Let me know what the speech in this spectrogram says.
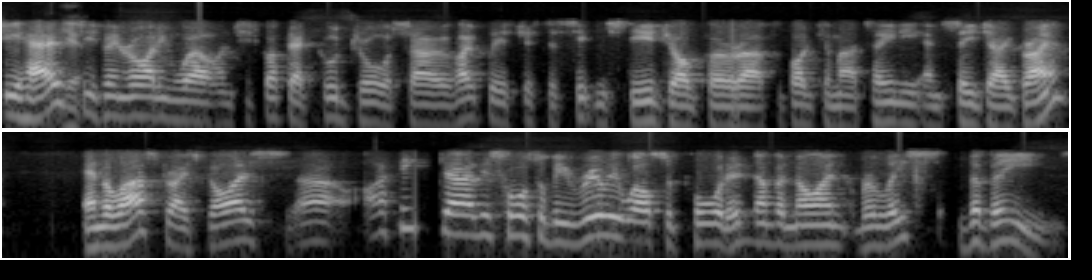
She has. Yeah. She's been riding well, and she's got that good draw. So hopefully, it's just a sit and steer job for uh, for Vodka Martini and Cejay Graham. And the last race, guys, uh, I think uh, this horse will be really well supported. Number nine, Release the Beans.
